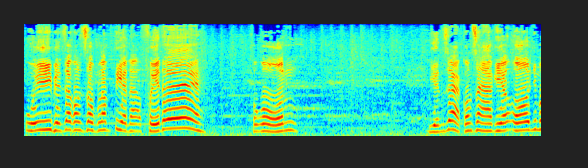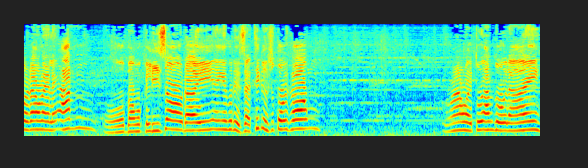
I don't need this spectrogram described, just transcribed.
Ui, biến ra con rồng 5 tiền ạ. À. Phế thế. Không ổn. Biến ra con già kìa. Ờ nhưng mà rau này lại ăn. Ồ, bằng một cái lý do đấy. Anh em có thể giải thích được cho tôi không? Rau này tôi ăn rồi này.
